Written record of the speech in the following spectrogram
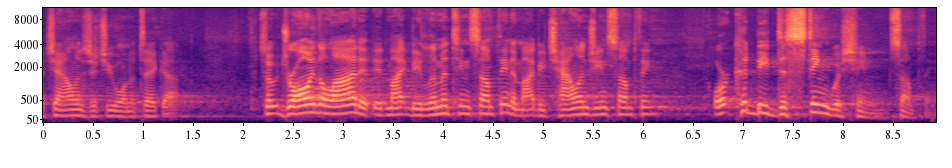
a challenge that you want to take up. So, drawing the line, it, it might be limiting something, it might be challenging something, or it could be distinguishing something.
